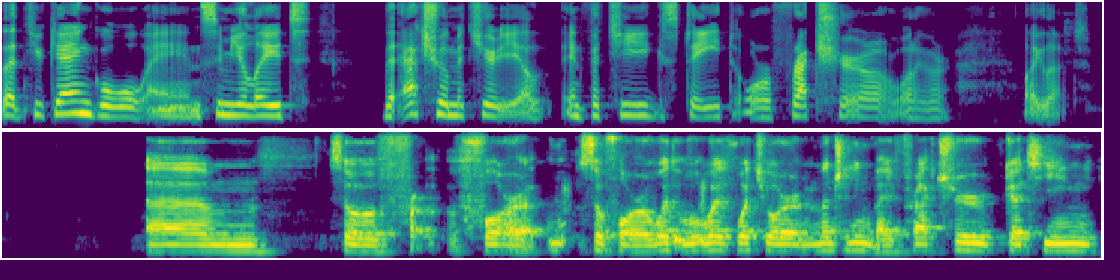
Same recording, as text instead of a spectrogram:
that you can go and simulate the actual material in fatigue state or fracture or whatever like that? Um so for, for so for what, what what you're mentioning by fracture cutting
